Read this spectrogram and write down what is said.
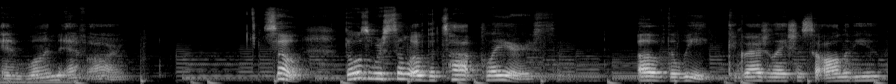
and one FR. So, those were some of the top players of the week. Congratulations to all of you.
